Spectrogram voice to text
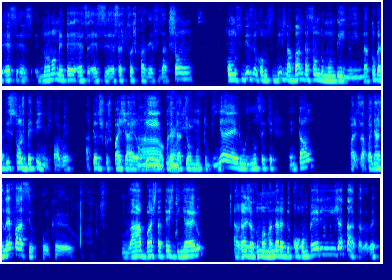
esse, esse- normalmente esse- essas pessoas que fazem esses atos são, como se diz, como se diz na banda, são do mundinho, e na Tuga diz são os betinhos, está a ver? Aqueles que os pais já eram Ah, ricos, ok. já tinham muito dinheiro e não sei o quê. Então, para lhes apanhar não é fácil, porque lá basta ter dinheiro, arranjas uma maneira de corromper e já está, estás a ver?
